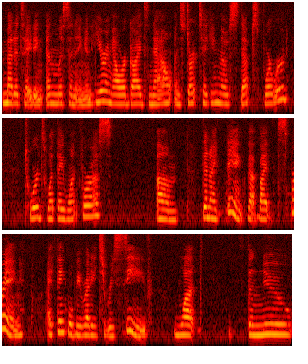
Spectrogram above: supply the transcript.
meditating and listening and hearing our guides now and start taking those steps forward towards what they want for us, um, then I think that by spring I think we'll be ready to receive what the new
